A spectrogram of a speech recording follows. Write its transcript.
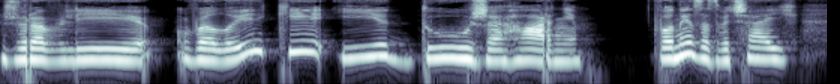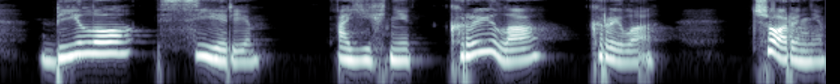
Журавлі великі і дуже гарні. Вони зазвичай біло-сірі, а їхні крила крила чорні.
